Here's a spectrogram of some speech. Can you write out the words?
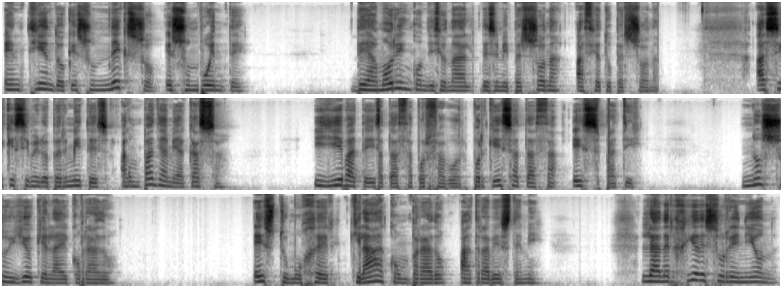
entiendo que es un nexo, es un puente de amor incondicional desde mi persona hacia tu persona. Así que si me lo permites, acompáñame a casa y llévate esa taza, por favor, porque esa taza es para ti. No soy yo quien la he comprado. Es tu mujer que la ha comprado a través de mí. La energía de su riñón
